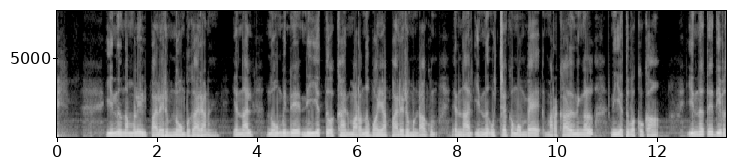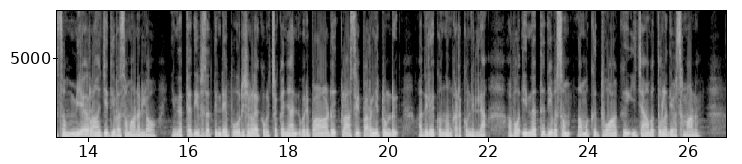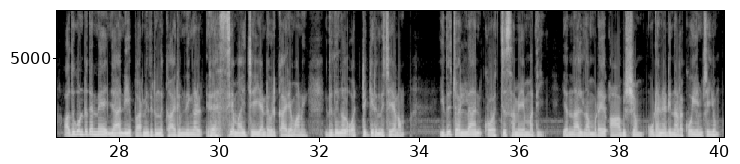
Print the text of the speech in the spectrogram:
ഇന്ന് നമ്മളിൽ പലരും നോമ്പുകാരാണ്. എന്നാൽ നോമ്പിന്റെ നീയത്ത് വെക്കാൻ മറന്നുപോയ പലരും ഉണ്ടാകും. എന്നാൽ ഇന്ന് ഉച്ചയ്ക്ക് മുമ്പേ മറക്കാതെ നിങ്ങൾ നീയത്ത് വെക്കുക. ഇന്നത്തെ ദിവസം മിയറാജ് ദിവസമാണല്ലോ. ഇന്നത്തെ ദിവസത്തിന്റെ പൂരുഷകളെക്കുറിച്ചൊക്കെ ഞാൻ ഒരുപാട് ക്ലാസ്സിൽ പറഞ്ഞിട്ടുണ്ട്. അതിലേക്കൊന്നും കടക്കുന്നില്ല. അപ്പോൾ ഇന്നത്തെ ദിവസം നമുക്ക് ദ്വാക്ക് ഇജാബത്തുള്ള ദിവസമാണ്. അതുകൊണ്ട് തന്നെ ഞാൻ ഈ പറഞ്ഞു തരുന്ന കാര്യം നിങ്ങൾ രഹസ്യമായി ചെയ്യേണ്ട ഒരു കാര്യമാണ്. ഇത് നിങ്ങൾ ഒറ്റയ്ക്കിരുന്ന് ചെയ്യണം. ഇത് ചൊല്ലാൻ കുറച്ച് സമയം മതി. എന്നാൽ നമ്മുടെ ആവശ്യം ഉടനടി നടക്കുകയും ചെയ്യും.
